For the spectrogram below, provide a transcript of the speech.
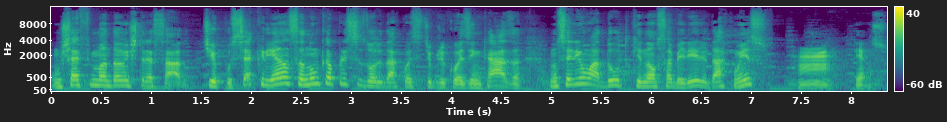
um chefe mandou um estressado. Tipo, se a criança nunca precisou lidar com esse tipo de coisa em casa, não seria um adulto que não saberia lidar com isso? Hum, tenso.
